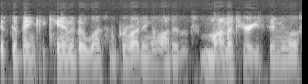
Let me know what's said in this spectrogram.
if the Bank of Canada wasn't providing a lot of monetary stimulus.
